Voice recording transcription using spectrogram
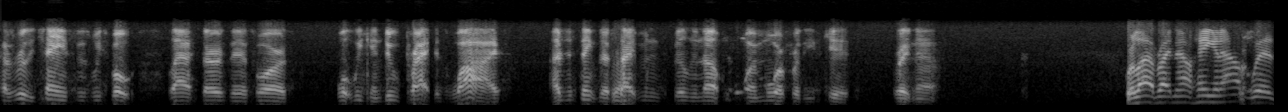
has really changed since we spoke last Thursday as far as what we can do practice wise. I just think the excitement is building up more and more for these kids right now. We're live right now hanging out with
